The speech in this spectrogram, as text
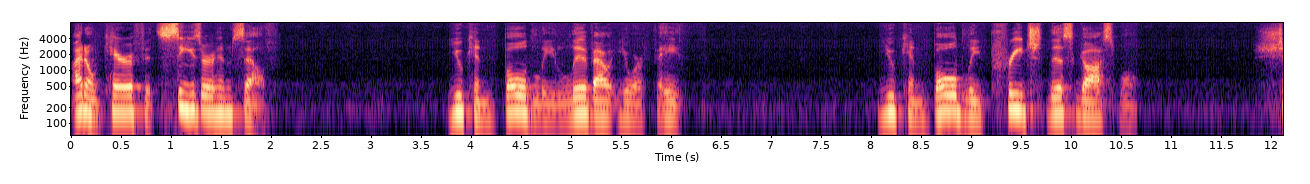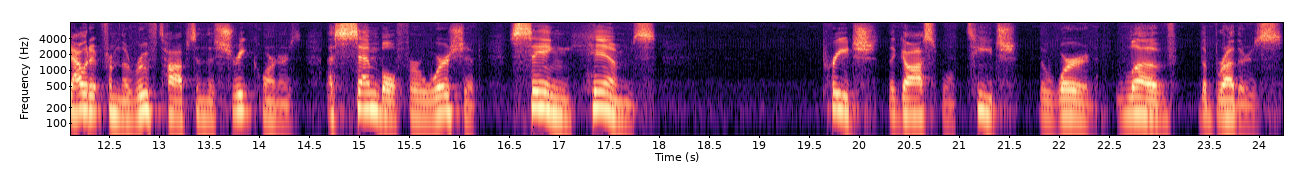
I don't care if it's Caesar himself, you can boldly live out your faith. You can boldly preach this gospel. Shout it from the rooftops and the street corners. Assemble for worship, sing hymns, preach the gospel, teach the word, love the brothers.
